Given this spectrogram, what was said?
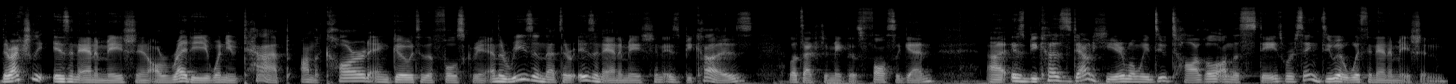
there actually is an animation already when you tap on the card and go to the full screen. And the reason that there is an animation is because, let's actually make this false again, uh, is because down here, when we do toggle on the state, we're saying do it with an animation.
